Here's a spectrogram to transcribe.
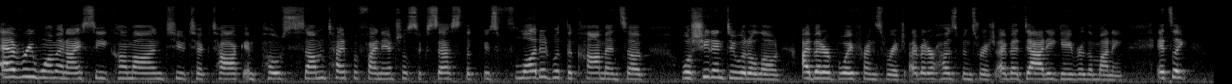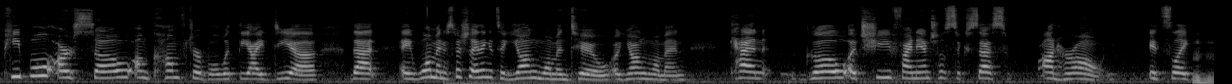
every woman I see come on to TikTok and post some type of financial success that is flooded with the comments of, well, she didn't do it alone. I bet her boyfriend's rich. I bet her husband's rich. I bet daddy gave her the money. It's like people are so uncomfortable with the idea that a woman, especially I think it's a young woman too, a young woman, can go achieve financial success on her own. It's like mm-hmm.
